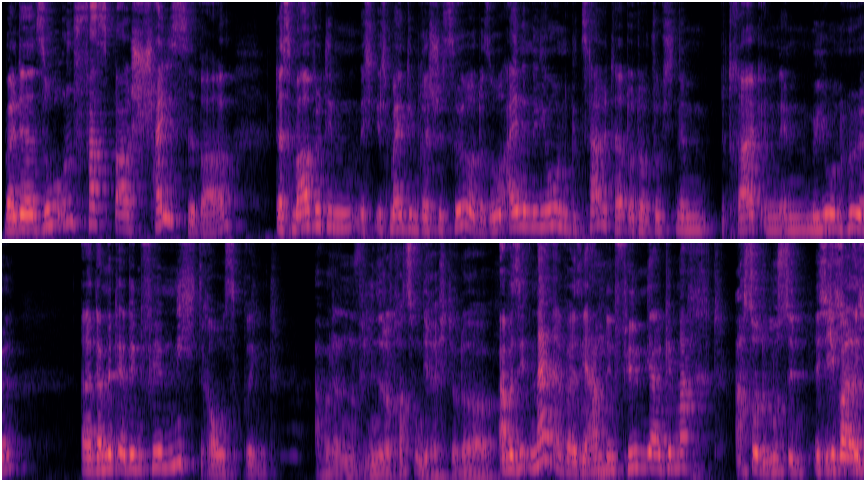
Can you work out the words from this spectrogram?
Weil der so unfassbar scheiße war, dass Marvel dem, ich, ich meine dem Regisseur oder so, eine Million gezahlt hat oder wirklich einen Betrag in, in Millionenhöhe, äh, damit er den Film nicht rausbringt. Aber dann verlieren sie doch trotzdem die Rechte, oder? Aber sie, nein, weil sie haben den Film ja gemacht. Ach so, du musst den. Ich, ich, ich,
